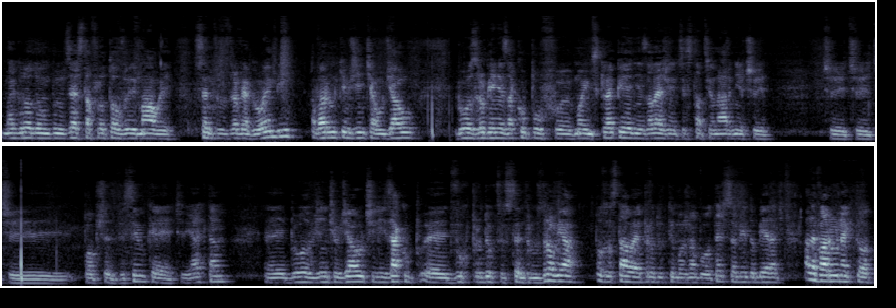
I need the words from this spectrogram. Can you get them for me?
nagrodą był zestaw lotowy mały w Centrum Zdrowia Gołębi, a warunkiem wzięcia udziału było zrobienie zakupów w moim sklepie, niezależnie czy stacjonarnie, czy, czy, czy, czy poprzez wysyłkę, czy jak tam e, było wzięcie udziału, czyli zakup e, dwóch produktów z Centrum Zdrowia. Pozostałe produkty można było też sobie dobierać, ale warunek to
